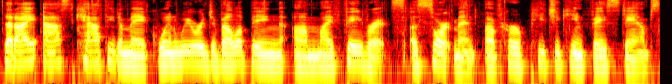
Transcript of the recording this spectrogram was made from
that I asked Kathy to make when we were developing um, my favorites assortment of her Peachy Keen face stamps.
